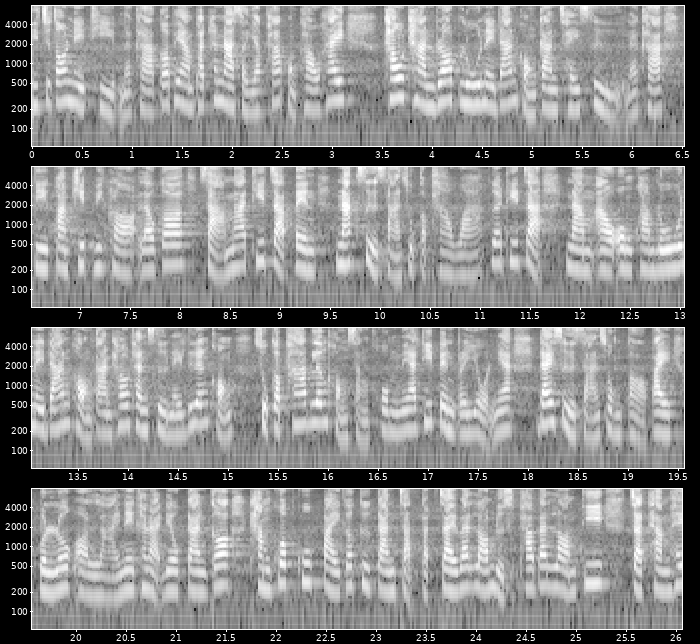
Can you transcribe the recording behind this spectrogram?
ดิจิทัล native นะคะก็พยายามพัฒนาศักยภาพของเขาให้เท่าทันรอบรู้ในด้านของการใช้สื่อนะคะมีความคิดวิเคราะห์ แล้วก็สามารถที่จะเป็นนักสื่อสารสุขภาวะ เพื่อที่จะนำเอาองค์ความรู้ในในด้านของการเท่าทันสื่อในเรื่องของสุขภาพเรื่องของสังคมเนี่ยที่เป็นประโยชน์เนี่ยได้สื่อสารส่งต่อไปบนโลกออนไลน์ ในขณะเดียวกันก็ทำควบคู่ไปก็คือการจัดปัจจัยแวดล้อมหรือสภาพแวดล้อมที่จะทำให้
